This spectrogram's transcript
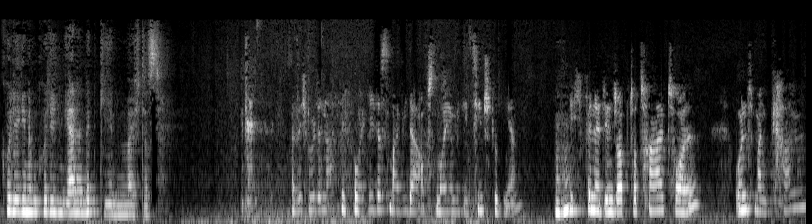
Kolleginnen und Kollegen gerne mitgeben möchtest? Also ich würde nach wie vor jedes Mal wieder aufs neue Medizin studieren. Mhm. Ich finde den Job total toll und man kann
